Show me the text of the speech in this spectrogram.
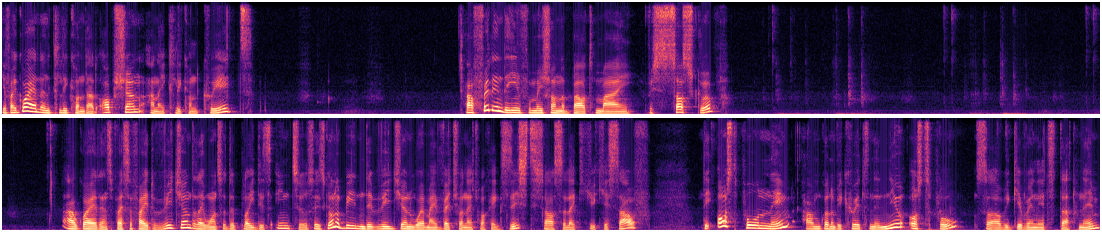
If I go ahead and click on that option and I click on create, I'll fill in the information about my resource group. I'll go ahead and specify the region that I want to deploy this into. So it's going to be in the region where my virtual network exists. So I'll select UK South. The host pool name, I'm going to be creating a new host pool. So I'll be giving it that name.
